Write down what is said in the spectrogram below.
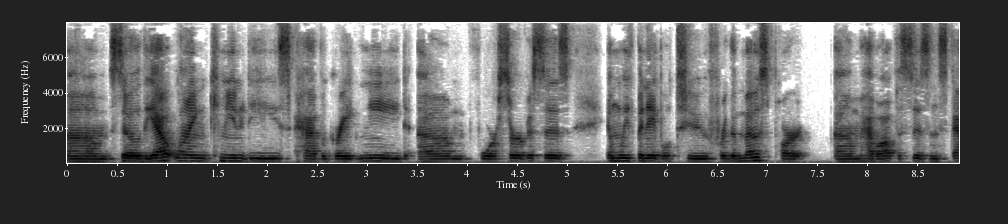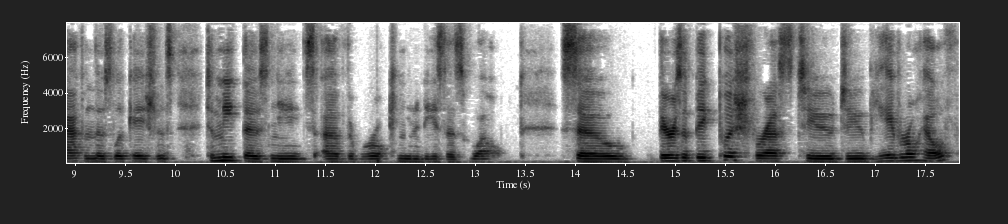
Um, so the outlying communities have a great need um, for services, and we've been able to, for the most part, um, have offices and staff in those locations to meet those needs of the rural communities as well. So there's a big push for us to do behavioral health,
